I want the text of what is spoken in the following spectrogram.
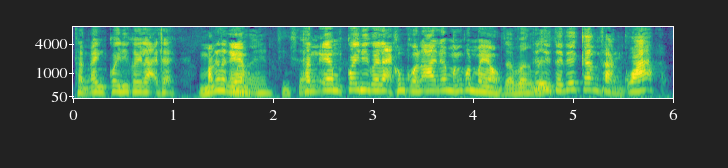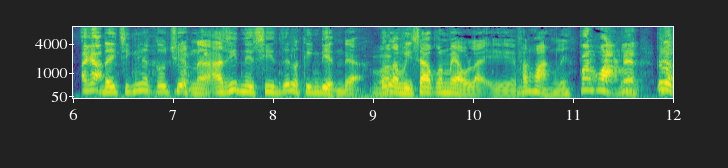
thằng anh quay đi quay lại vậy mắng thằng em, em thằng em quay đi quay lại không còn ai nữa mắng con mèo. Dạ vâng thế đây, thì thấy đấy căng thẳng quá anh ạ. Đây chính là câu chuyện là Aziz Nesin rất là kinh điển đấy ạ. Vâng. tức là vì sao con mèo lại phát hoảng lên? Phát hoảng lên. Tức là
